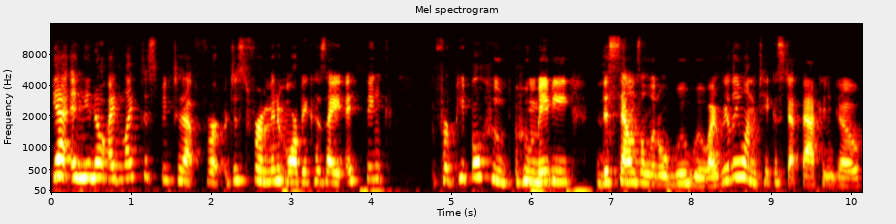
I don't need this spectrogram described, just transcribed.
Yeah, and you know, I'd like to speak to that for just for a minute more because I, I think for people who who maybe this sounds a little woo woo, I really want to take a step back and go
